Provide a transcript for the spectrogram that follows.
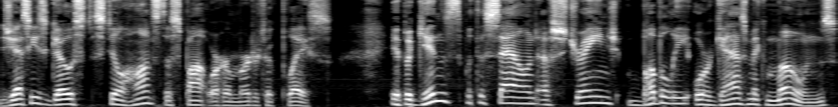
Jessie's ghost still haunts the spot where her murder took place. It begins with the sound of strange, bubbly, orgasmic moans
